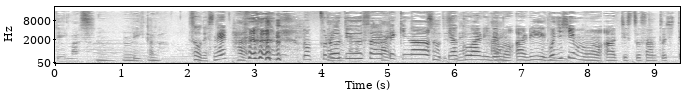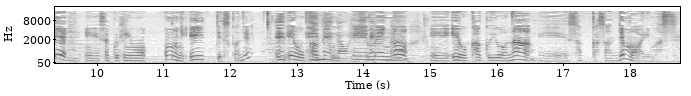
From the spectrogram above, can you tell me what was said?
ています。でいいかな、そうですね。はい。まあ、プロデューサー的な役割でもあり、はい。ご自身もアーティストさんとして、うん。えー作品を主に絵ですかね？え絵を描く。平面ね。平面のうん。えー絵を描くような、うん。えー作家さんでもあります。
